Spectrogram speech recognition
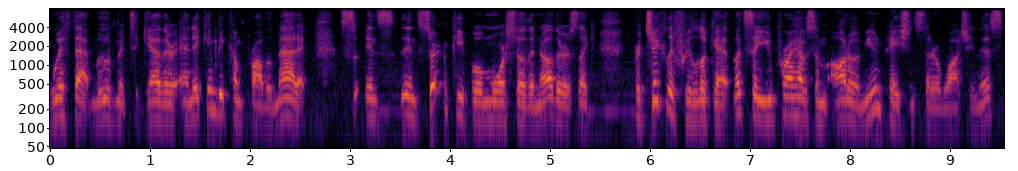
with that movement together, and it can become problematic. So in in certain people people more so than others. Like, particularly if we look at, let's say you probably have some autoimmune patients that are watching this,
